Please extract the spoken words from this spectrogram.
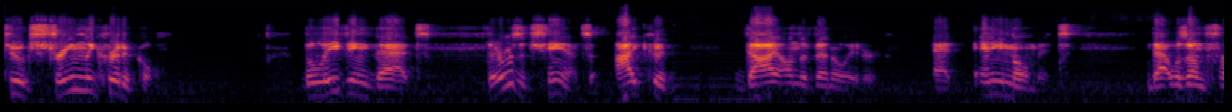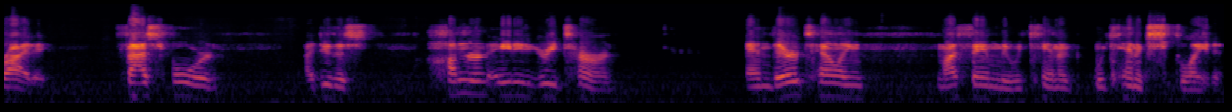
to extremely critical, believing that there was a chance I could die on the ventilator at any moment. That was on Friday. Fast forward, I do this 180 degree turn, and they're telling my family we can't we can't explain it.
